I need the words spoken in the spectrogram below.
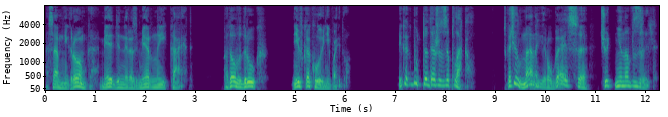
а сам негромко, медленно и размерно икает. Потом вдруг ни в какую не пойду. И как будто даже заплакал. Скочил на ноги, ругается, чуть не на взрыд.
